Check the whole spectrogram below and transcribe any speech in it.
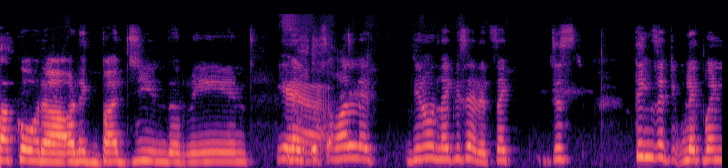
Pakora or like bhaji in the rain. yeah Like it's all like you know, like we said, it's like just things that like when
